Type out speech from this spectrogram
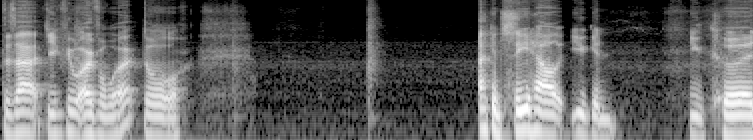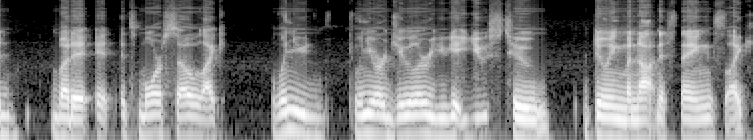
Does that do you feel overworked or I could see how you could you could, but it, it it's more so like when you when you're a jeweler, you get used to doing monotonous things like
